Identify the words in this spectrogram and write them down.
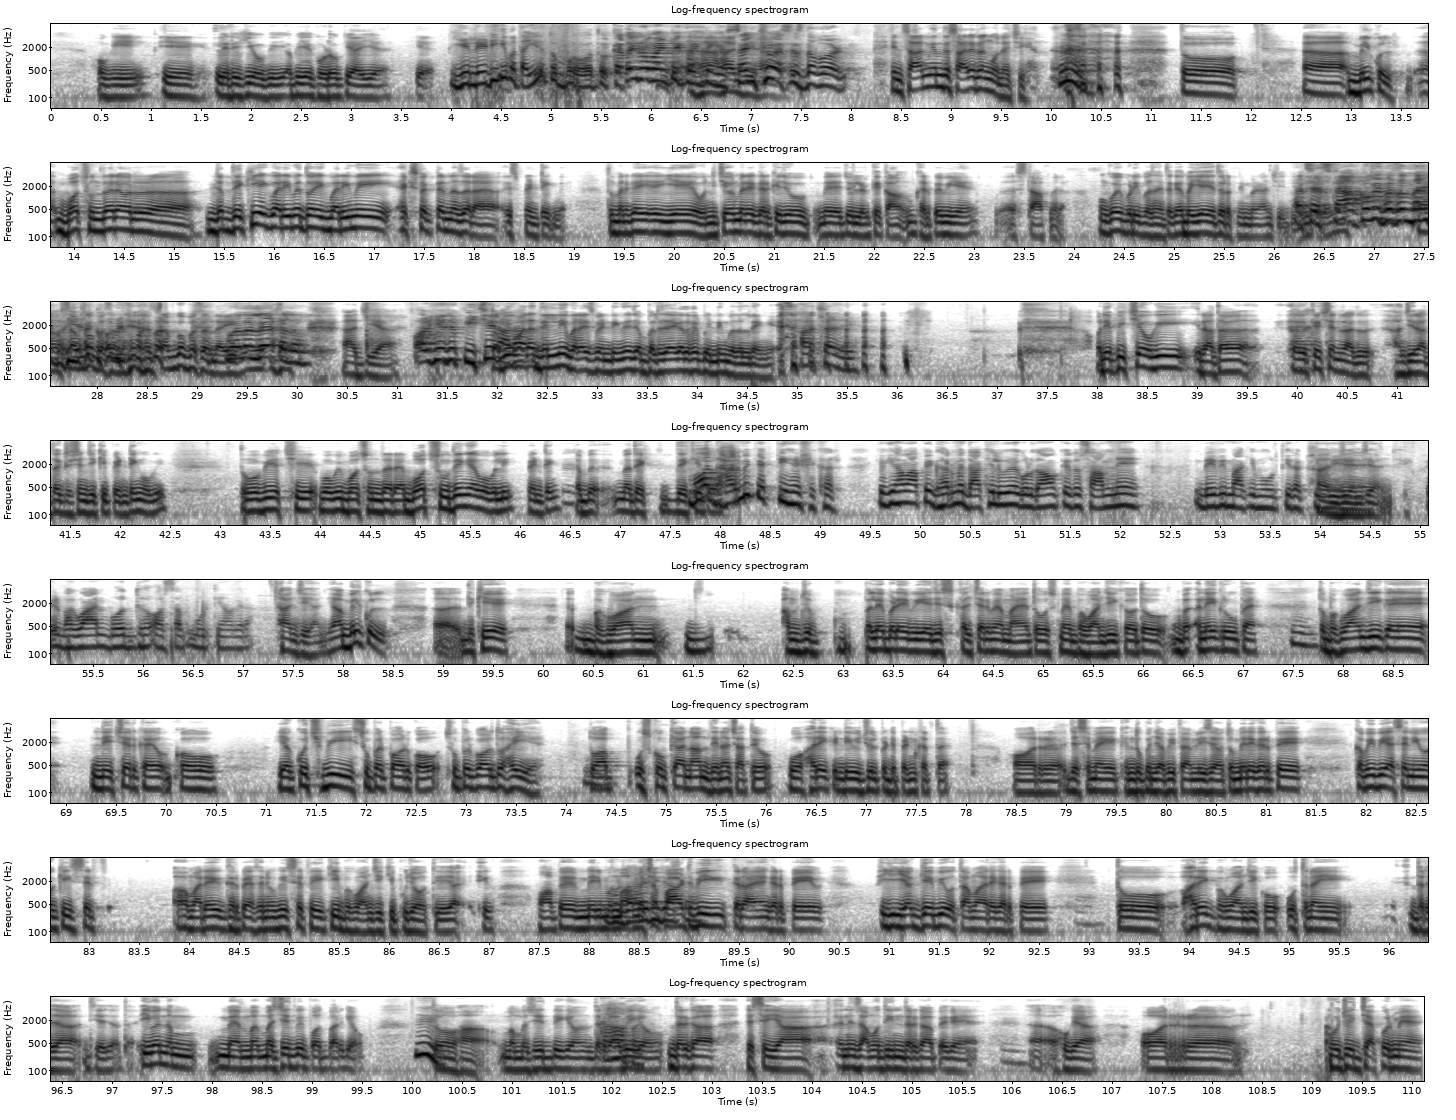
होगी ये लेडी की होगी अभी ये घोड़ों की आई है। ये लेडी की बताइए तो तो कतई रोमांटिक पेंटिंग हाँ। है जी, सेंचुअस इज़ द वर्ड इंसान के अंदर सारे रंग होने चाहिए। तो अ, बिल्कुल बहुत सुंदर है और जब देखी एक बारी में तो एक बारी में ही एक्सपेक्टर नज़र आया इस पेंटिंग में। तो मैंने कहा ये ये होनी चाहिए और मेरे घर के जो मेरे जो लड़के काम घर पे भी हैं स्टाफ मेरा उनको भी बड़ी पसंद है। तो कहा भैया ये तो रखनी पड़ेगा चीज़ अच्छा स्टाफ को भी पसंद आई सबको पसंद है सबको पसंद आई। ले चलो। हाँ जी हाँ। और ये जो पीछे तो हमारा दिल नहीं भरा इस पेंटिंग से जब बदल जाएगा तो फिर पेंटिंग बदल देंगे। अच्छा जी। और ये पीछे होगी राधा कृष्ण राधा हाँ जी राधा कृष्ण जी की पेंटिंग होगी। तो वो भी अच्छी है वो भी बहुत सुंदर है बहुत सूदिंग है वो वाली पेंटिंग जब मैं देख देखी बहुत तो। धार्मिक व्यक्ति हैं शिखर क्योंकि हम आपके घर में दाखिल हुए गुड़गांव के तो सामने देवी माँ की मूर्ति रखी हाँ हुई जी है हाँ। जी हाँ जी। फिर भगवान बुद्ध और सब मूर्तियाँ वगैरह। हाँ जी हाँ जी। हाँ बिल्कुल देखिए भगवान हम जो पले बड़े भी है जिस कल्चर में हम आए तो उसमें भगवान जी का तो अनेक रूप हैं। तो भगवान जी के नेचर का या कुछ भी सुपर पावर कहो सुपर पावर तो है ही है। तो आप उसको क्या नाम देना चाहते हो वो हर एक इंडिविजुअल पर डिपेंड करता है। और जैसे मैं एक हिंदू पंजाबी फैमिली से हूँ तो मेरे घर पे कभी भी ऐसा नहीं हुआ कि सिर्फ़ हमारे घर पे ऐसा नहीं होगा कि सिर्फ़ एक ही भगवान जी की पूजा होती है या एक वहाँ पे मेरी मम्मा हमेशा पाठ भी कराए हैं घर पे यज्ञ भी होता है हमारे घर पे तो हर एक भगवान जी को उतना ही दर्जा दिया जाता है। इवन हम मैं मस्जिद भी बहुत बार गया हूँ। तो हाँ मैं मस्जिद भी गया हूँ दरगाह भी गया हूँ। दरगाह जैसे यहाँ निज़ामुद्दीन दरगाह पे गए हैं हो गया। और वो जो एक जयपुर में है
